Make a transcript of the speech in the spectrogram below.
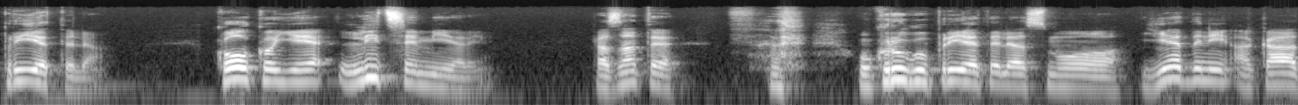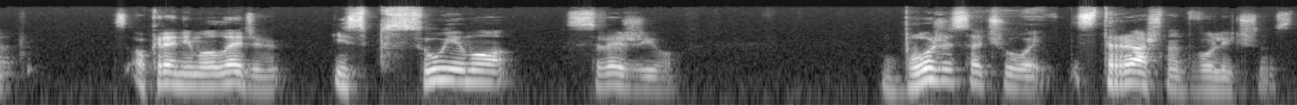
prijatelja. Koliko je licemjeri. Kad znate, u krugu prijatelja smo jedni, a kad okrenimo leđe, ispsujemo sve živo. Bože sačuvaj, strašna dvoličnost.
